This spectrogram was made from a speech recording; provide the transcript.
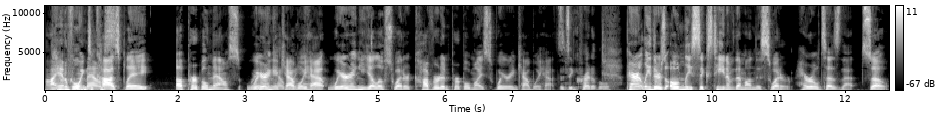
I am going mouse. to cosplay a purple mouse Wearing wearing, a cowboy cowboy hat. hat, wearing a yellow sweater, covered in purple mice wearing cowboy hats. It's incredible. Apparently, there's only 16 of them on this sweater. Harold says that. So,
